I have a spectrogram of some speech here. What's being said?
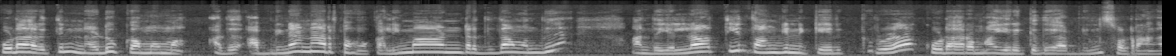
கூடாரத்தின் நடுக்கம்பமா? அது அப்படின்னா என்ன அர்த்தம்? களிமான்றது தான் வந்து அந்த எல்லாத்தையும் தாங்கி நிற்க இருக்கிற கூடாரமாக இருக்குது அப்படின்னு சொல்கிறாங்க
